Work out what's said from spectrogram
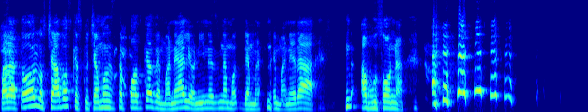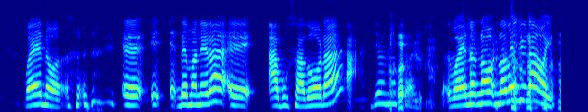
para todos los chavos que escuchamos este podcast de manera leonina, es una de, de manera abusona. bueno, eh, de manera eh, abusadora. Ah, yo no soy. Bueno, no, no doy una hoy.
